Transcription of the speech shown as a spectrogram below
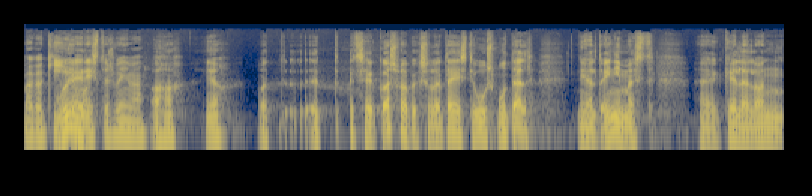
väga kiire Võima. eristusvõime. ahah, jah, vot, et, et see kasvab, eks ole, täiesti uus mudel nii-öelda inimest kellel on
